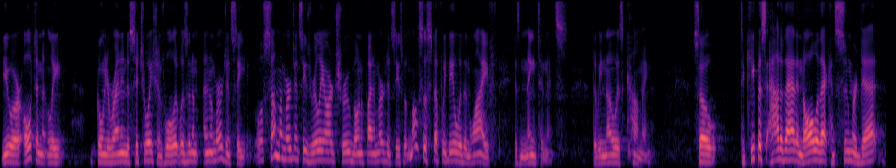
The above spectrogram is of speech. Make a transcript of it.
you are ultimately going to run into situations. Well, it was an, an, emergency. Well, some emergencies really are true bona fide emergencies, but most of the stuff we deal with in life is maintenance that we know is coming. So, to keep us out of that and all of that consumer debt,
